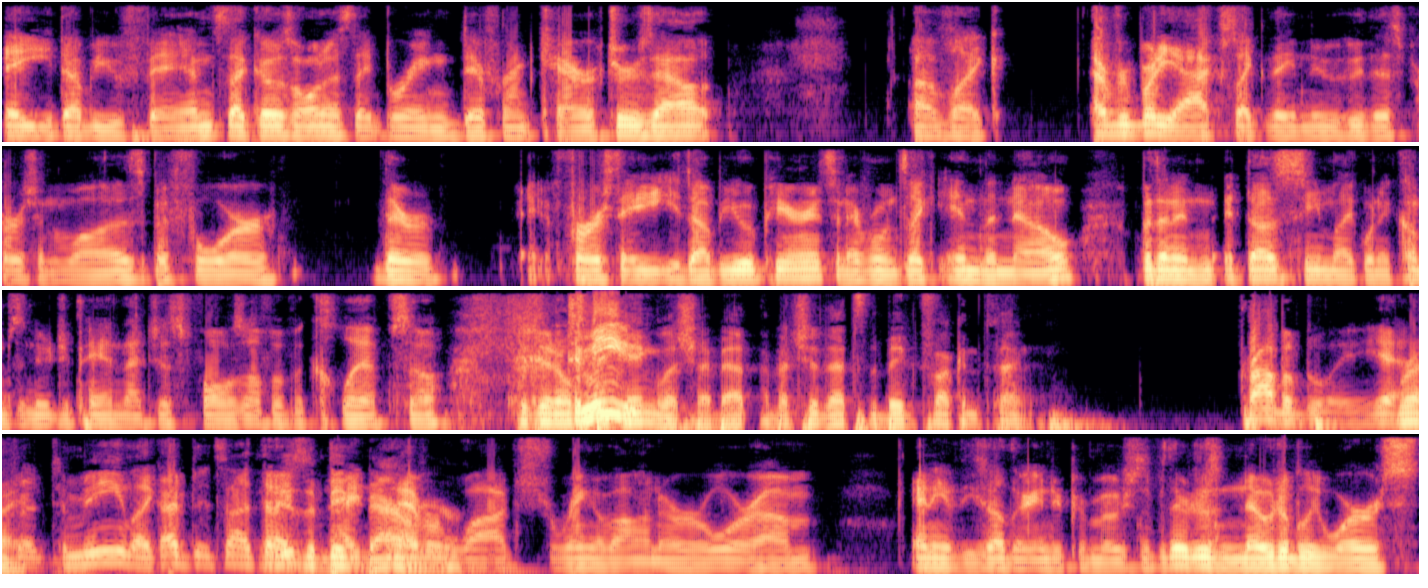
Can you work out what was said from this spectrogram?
AEW fans that goes on as they bring different characters out. Of like everybody acts like they knew who this person was before their first AEW appearance, and everyone's like in the know. But then it does seem like when it comes to New Japan, that just falls off of a cliff. So Because they don't to speak me- English, I bet. I bet you that's the big fucking thing. Probably, yeah. Right. But to me, like, I, it's not that It I, a big I barrier. never watched Ring of Honor or um, any of these other indie promotions, but they're just notably worse.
